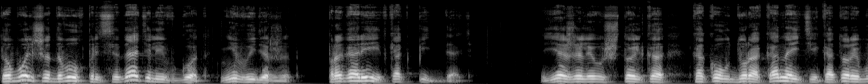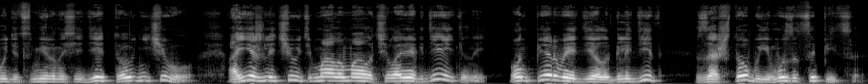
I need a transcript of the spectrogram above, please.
то больше двух председателей в год не выдержит. Прогорит, как пить дать. Ежели уж только какого дурака найти, который будет смирно сидеть, то ничего. А ежели чуть мало-мало человек деятельный, он первое дело глядит, за что бы ему зацепиться.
